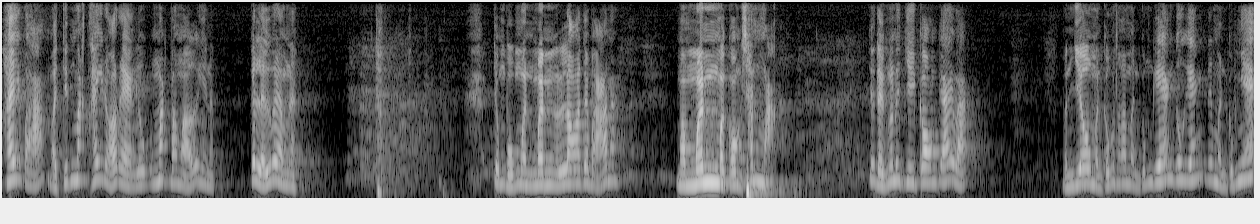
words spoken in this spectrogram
thấy bà mà chính mắt thấy rõ ràng luôn, con mắt bà mở vậy nè. Cái lưỡi bà nè. Trong bụng mình mình lo cho bà đó. Mà mình mà còn xanh mặt. Chứ đừng có nói chi con cái bà. Mình vô mình cũng thôi, mình cũng gán, cố gắng để mình cũng nhát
